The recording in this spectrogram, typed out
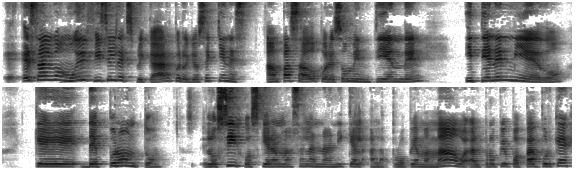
Eh, es algo muy difícil de explicar, pero yo sé quienes han pasado por eso me entienden y tienen miedo que de pronto los hijos quieran más a la nani que a la, propia mamá o al propio papá. ¿Por qué?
